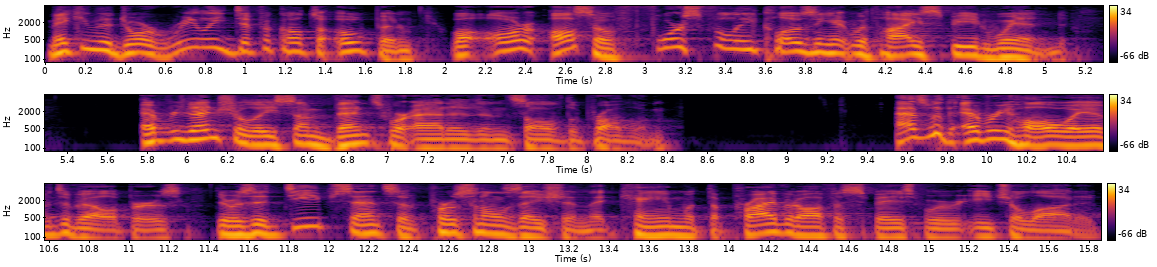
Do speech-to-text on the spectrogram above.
making the door really difficult to open while also forcefully closing it with high speed wind. Eventually, some vents were added and solved the problem. As with every hallway of developers, there was a deep sense of personalization that came with the private office space we were each allotted.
